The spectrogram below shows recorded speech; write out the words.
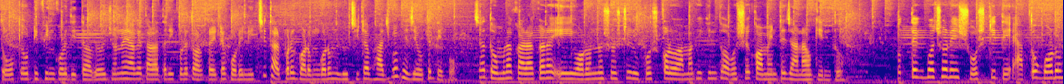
তো ওকেও টিফিন করে দিতে হবে। ওই জন্যই আগে তাড়াতাড়ি করে তরকারিটা করে নিচ্ছি, তারপরে গরম গরম লুচিটা ভাজবো, ভেজে ওকে দেবো। আচ্ছা তোমরা কারা কারা এই অরণ্য ষষ্ঠীর উপোস করো, আমাকে কিন্তু অবশ্যই কমেন্টে জানাও কিন্তু। প্রত্যেক বছর এই ষষ্ঠীতে এত গরম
